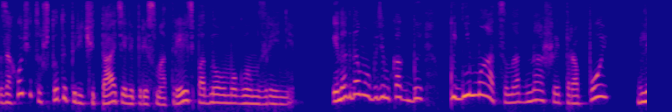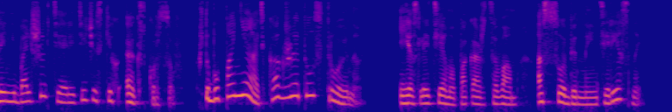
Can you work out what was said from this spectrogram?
захочется что-то перечитать или пересмотреть под новым углом зрения. Иногда мы будем как бы подниматься над нашей тропой для небольших теоретических экскурсов, чтобы понять, как же это устроено. Если тема покажется вам особенно интересной,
